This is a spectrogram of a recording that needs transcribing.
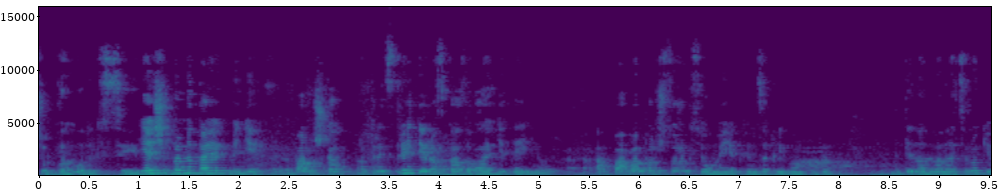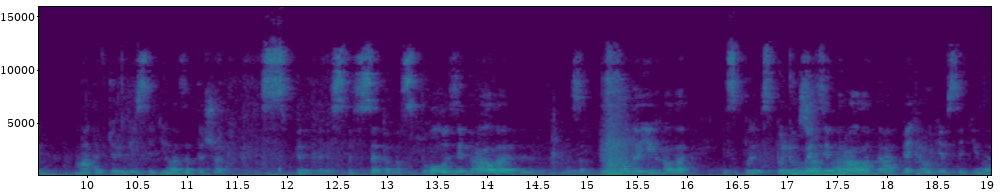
щоб виходити з цієї. Я ще пам'ятаю, як мені бабушка про 33-й розказувала як дітей їли. А папа про 47-й, як він за хлібом ходив. Дитина 12 років, мати в тюрмі сиділа за те, що з, з, з того столу зібрала, е, з їхала і з, пи- з пилюкою Зерна? зібрала, да, 5 років сиділа.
